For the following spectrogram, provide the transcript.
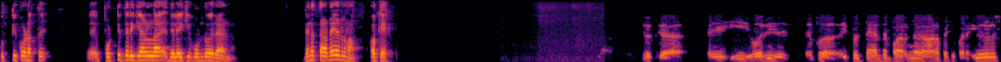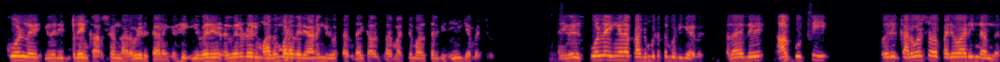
കുത്തി കൊടുത്ത് പൊട്ടിത്തെറിക്കാനുള്ള ഇതിലേക്ക് കൊണ്ടുവരാണ്. ഇതിനെ തടയിടണം. ഓക്കെ. ഈ ഒരു ഇപ്പൊ ഇപ്പൊ നേരത്തെ പറഞ്ഞ ഒരാളെ പറ്റി പറയാം. ഇവർ സ്കൂളിൽ ഇവർ ഇത്രയും കർശന നടപടി എടുക്കുകയാണെങ്കിൽ ഇവർ ഇവരുടെ ഒരു മതം പട വരികയാണെങ്കിൽ ഇവർക്ക് എന്തായി അവസ്ഥ? മറ്റു മതസ്ഥർക്ക് ജീവിക്കാൻ പറ്റും ഇവർ സ്കൂളിൽ ഇങ്ങനെ കടുംപിടുത്തം പിടിക്കുകയാണ്. അതായത് ആ കുട്ടി ഒരു കലോത്സവ പരിപാടിന്റെ അന്ന്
